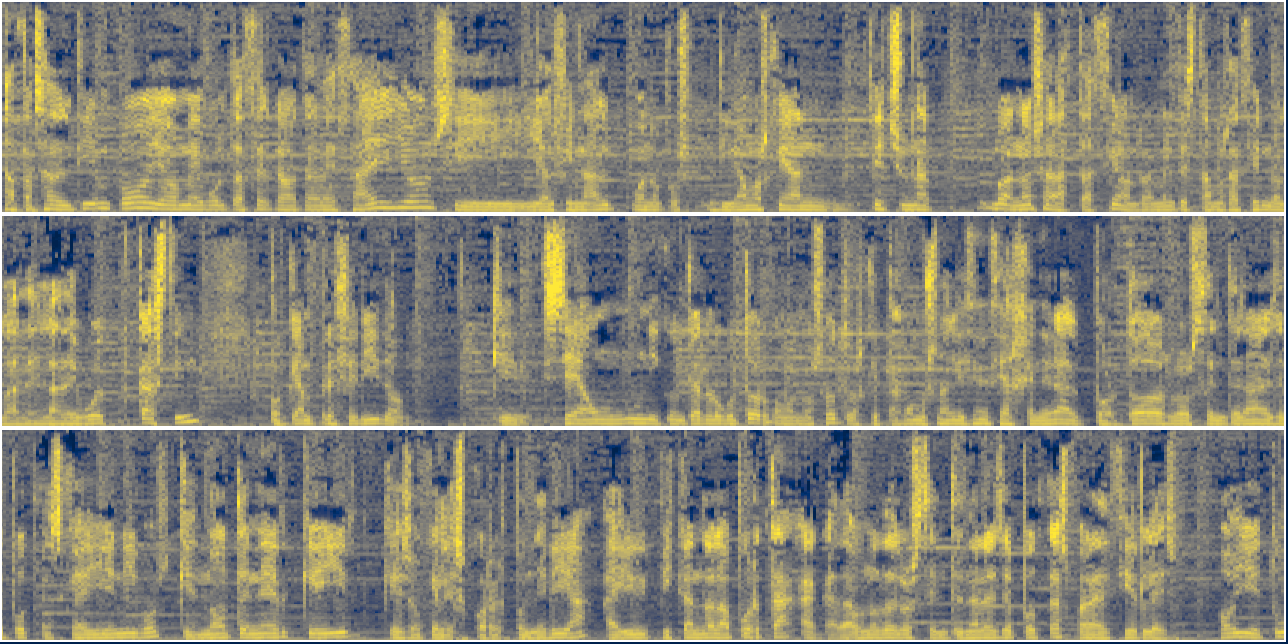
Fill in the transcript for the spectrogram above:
Ha pasado el tiempo, yo me he vuelto a acercar otra vez a ellos y, al final, bueno, pues digamos que han hecho una, bueno, no es adaptación, realmente estamos haciendo la de la de webcasting porque han preferido que sea un único interlocutor como nosotros, que pagamos una licencia general por todos los centenares de podcasts que hay en Ivos, que no tener que ir, que es lo que les correspondería, a ir picando la puerta a cada uno de los centenares de podcasts para decirles, oye, tú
